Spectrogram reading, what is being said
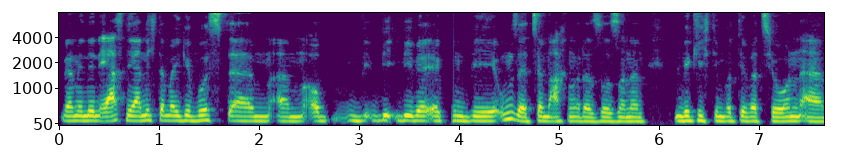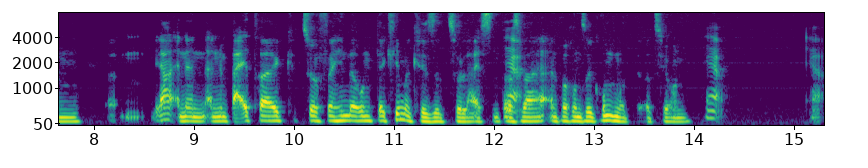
wir haben in den ersten Jahren nicht einmal gewusst, ähm, ähm, ob, wie, wie, wir irgendwie Umsätze machen oder so, sondern wirklich die Motivation, ähm, ähm, ja, einen, einen Beitrag zur Verhinderung der Klimakrise zu leisten. Das ja. war einfach unsere Grundmotivation. Ja. Ja,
